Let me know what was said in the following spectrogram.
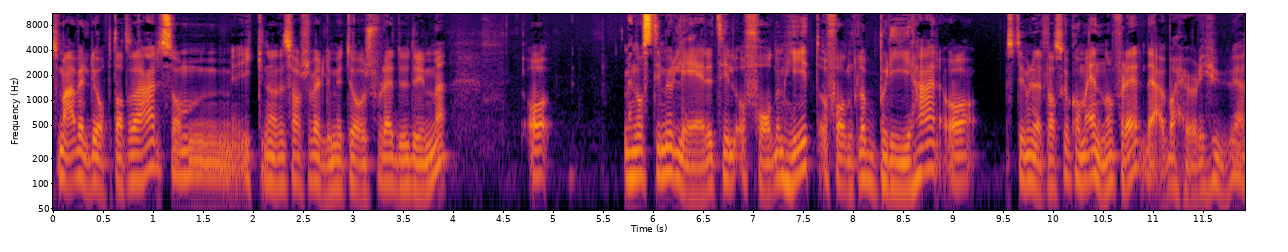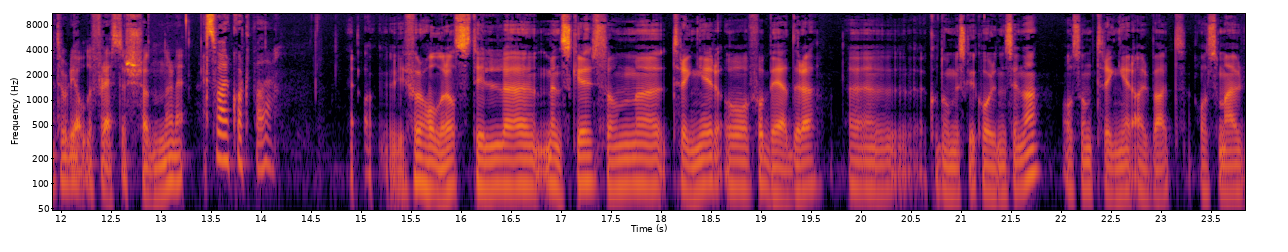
som er veldig opptatt av det her, som ikke nødvendigvis har så veldig mye til overs for det du driver med. Og men å stimulere til å få dem hit, og få dem til å bli her, og stimulere til at det skal komme enda flere, det er jo bare høl i huet. Jeg tror de aller fleste skjønner det. Svar kort på det. Vi forholder oss til eh, mennesker som eh, trenger å forbedre eh, økonomiske kårene sine, og som trenger arbeid, og som er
